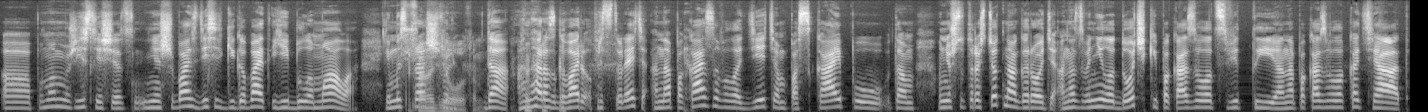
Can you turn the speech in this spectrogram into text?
э, по-моему, если я сейчас не ошибаюсь, 10 гигабайт, ей было мало. И мы что спрашивали... Она да, она разговаривала. Представляете, она показывала детям по скайпу, там, у нее что-то растет на огороде, она звонила дочке, показывала цветы, она показывала котят.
